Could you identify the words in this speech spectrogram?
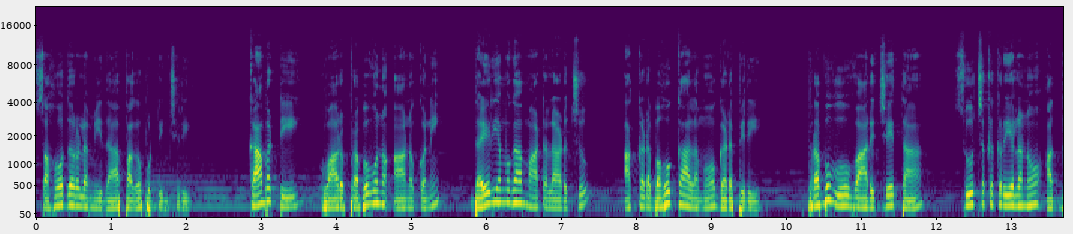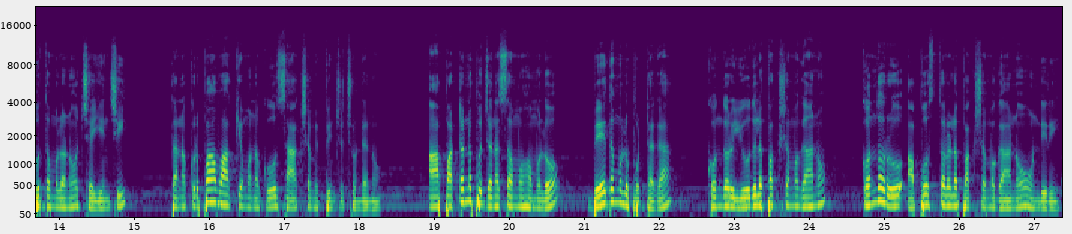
సహోదరుల మీద పగ పుట్టించిరి. కాబట్టి వారు ప్రభువును ఆనుకొని ధైర్యముగా మాటలాడుచు అక్కడ బహుకాలము గడపిరి. ప్రభువు వారి చేత సూచక క్రియలను అద్భుతములను చేయించి తన కృపావాక్యమునకు సాక్ష్యమిప్పించుచుండెను. ఆ పట్టణపు జనసమూహములో భేదములు పుట్టగా కొందరు యూదుల పక్షముగాను కొందరు అపోస్తలుల పక్షముగాను ఉండిరి.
